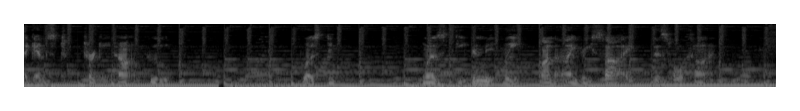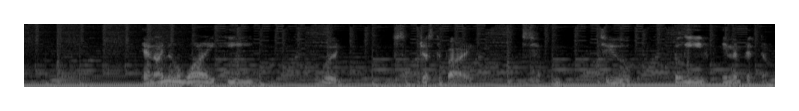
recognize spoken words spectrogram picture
Against Turkey Tom, who was de- was definitively on Ivory's side this whole time. And I know why he would justify to, to believe in the victim.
